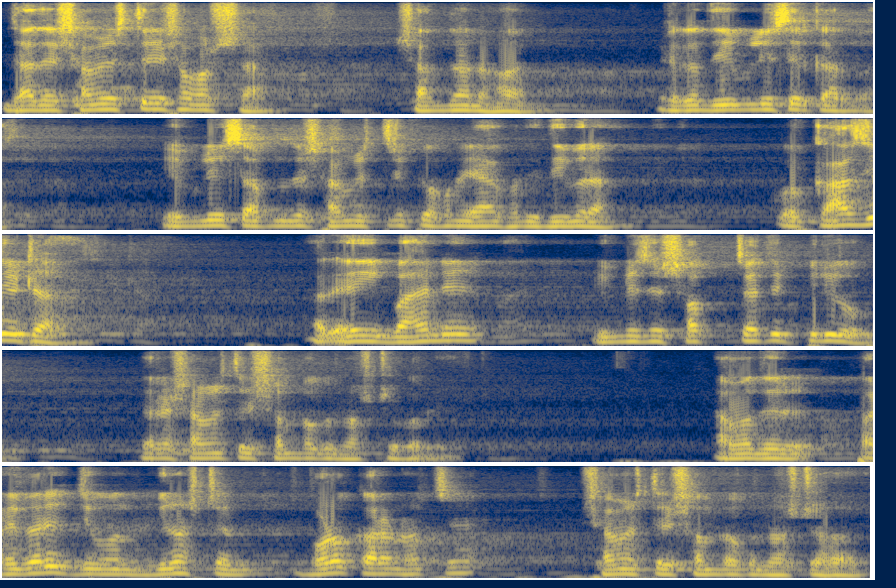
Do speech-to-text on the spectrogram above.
যাদের স্বামী স্ত্রীর সমস্যা, সাবধান হন। এটা কিন্তু ইবলিসের কারবার। ইবলিস আপনাদের স্বামী স্ত্রী কখনো এক হতে দিবে না। ওর কাজই এটা। আর এই বাহিনী ইবলিসের সবচাইতে প্রিয়, যারা স্বামী স্ত্রীর সম্পর্ক নষ্ট করে। আমাদের পারিবারিক জীবন বিনষ্টের বড় কারণ হচ্ছে স্বামী স্ত্রীর সম্পর্ক নষ্ট হয়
